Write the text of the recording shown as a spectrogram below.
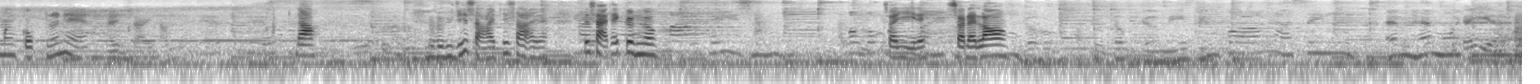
Măng cục nữa nè. Đâu ừ, chứ xài chứ xài à. Chứ xài thấy cưng không? Xoài gì đây? Xoài đài loan. Cái gì đó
